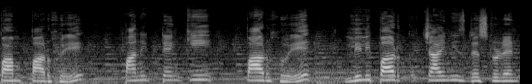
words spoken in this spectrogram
পাম্প পার হয়ে, পানির ট্যাঙ্কি পার হয়ে লিলি পার্ক চাইনিজ রেস্টুরেন্ট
